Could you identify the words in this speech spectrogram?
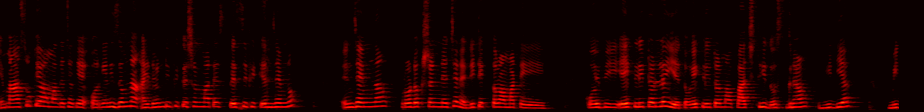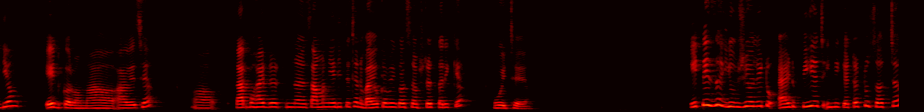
એમાં શું કહેવા માગે છે કે ઓર્ગેનિઝમના આઇડેન્ટિફિકેશન માટે સ્પેસિફિક એન્ઝાઇમનો એન્ઝાઇમના પ્રોડક્શનને છે ને ડિટેક્ટ કરવા માટે કોઈ બી એક લીટર લઈએ તો એક લીટરમાં પાંચથી દસ ગ્રામ મીડિયા, મીડિયમ એડ કરવામાં આવે છે. કાર્બોહાઈડ્રેટ સામાન્ય રીતે છે ને બાયોકેમિકલ સબસ્ટ્રેટ તરીકે હોય છે. It is usually to add pH indicator to such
